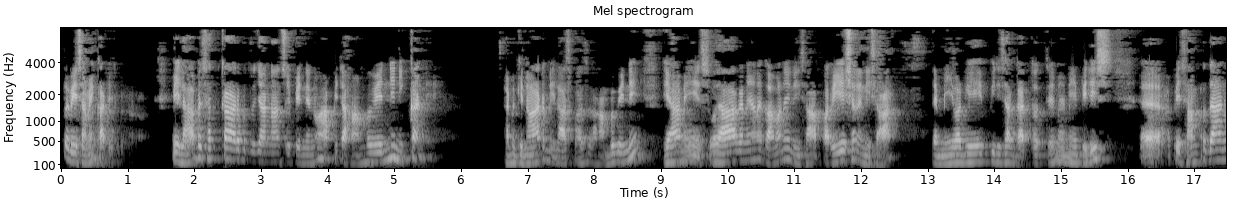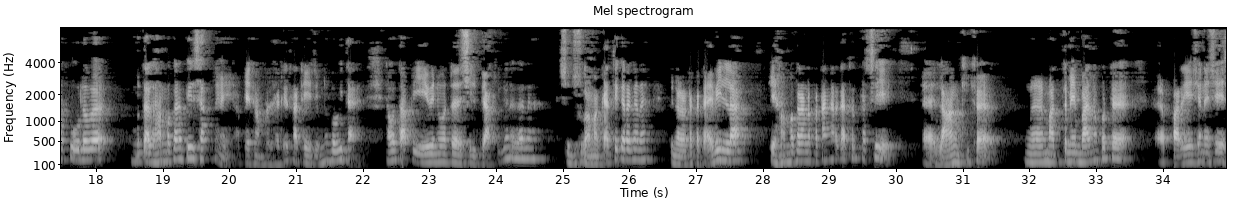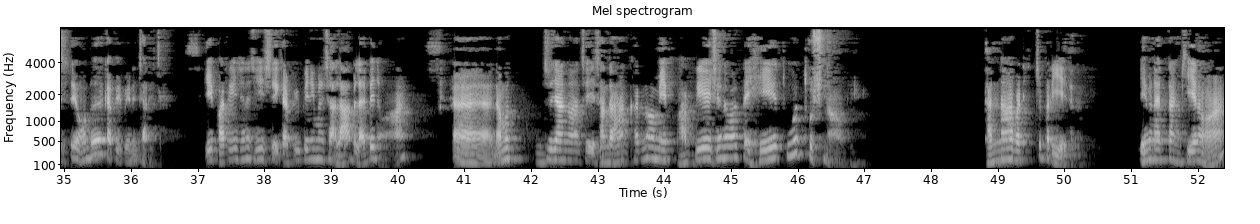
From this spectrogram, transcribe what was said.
ප්‍රවේශමෙන් කටයුතු කරනවා. මේ ලාභ සත්කාර පුත්‍රජානංශයෙන් පෙන්නනවා අපිට හම්බ වෙන්නේ නිකන්නේ. හැම කෙනාට මේ ලාස්පාස හම්බ වෙන්නේ එයා මේ සොයාගෙන යන ගමන නිසා, පරිේශන නිසා. දැන් මේ වගේ පිරිසක් ගත්තොත් මේ පිරිස් අපේ සම්ප්‍රදාන කූලව මුදල් හම්බ කරන පිරිසක් නෙවෙයි. අපේ සම්ප්‍රදායට රටේ තිබෙන ගොවිතැන. නමුත් අපි ඒ වෙනුවට ශිල්පයක් ඉගෙනගෙන සුදුසුකමක් ඇති කරගෙන වෙන රටකට ඇවිල්ලා ඒ හැම කරන්න පටන් අරගත්තට පස්සේ ලාංකික මත්තමෙන් බලනකොට පරිේශන ශේෂ්ත්‍රය හොඳ කැපිපෙනෙන චරිතය. ඒ පරිේශන ශේෂ්ත්‍රයේ කැපිපෙනීම නිසා ලාභ ලැබෙනවා. නමුත් බුදුජාන විශ්ේ සඳහන් කරනවා මේ පරිේශන වලට හේතුව තෘෂ්ණාව. තණ්හා පටිච්ච පරිේශන. එහෙම නැත්නම් කියනවා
